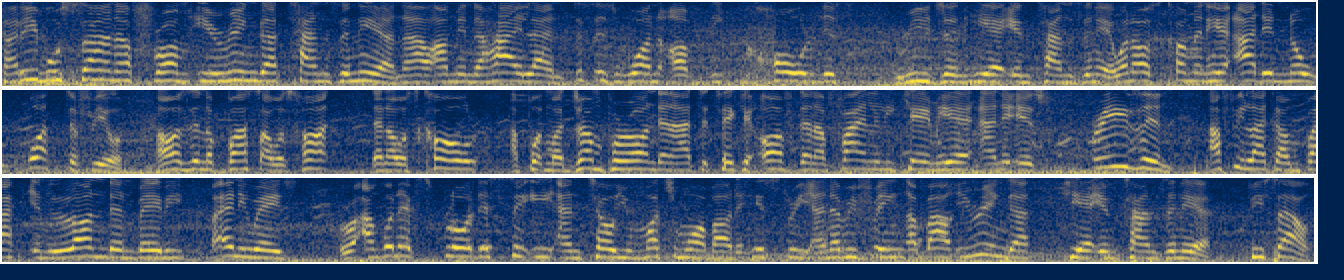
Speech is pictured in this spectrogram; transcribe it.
Karibu Sana from Iringa, Tanzania. Now I'm in the highlands. This is one of the coldest region here in Tanzania. When I was coming here, I didn't know what to feel. I was in the bus, I was hot, then I was cold. I put my jumper on, then I had to take it off. Then I finally came here and it is freezing. I feel like I'm back in London, baby. But anyways, I'm going to explore this city and tell you much more about the history and everything about Iringa here in Tanzania. Peace out.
